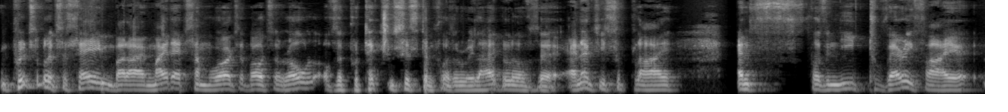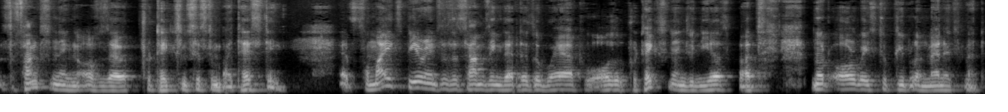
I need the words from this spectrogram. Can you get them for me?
In principle, it's the same, but I might add some words about the role of the protection system for the reliability of the energy supply and for the need to verify the functioning of the protection system by testing. Uh, from my experience, this is something that is aware to all the protection engineers, but not always to people in management.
